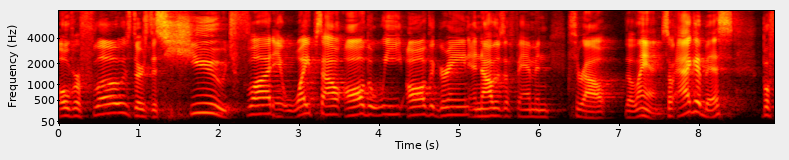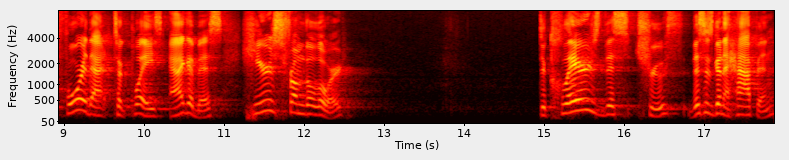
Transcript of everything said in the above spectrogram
overflows. There's this huge flood. It wipes out all the wheat, all the grain, and now there's a famine throughout the land. So Agabus, before that took place, Agabus hears from the Lord, declares this truth. This is going to happen,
